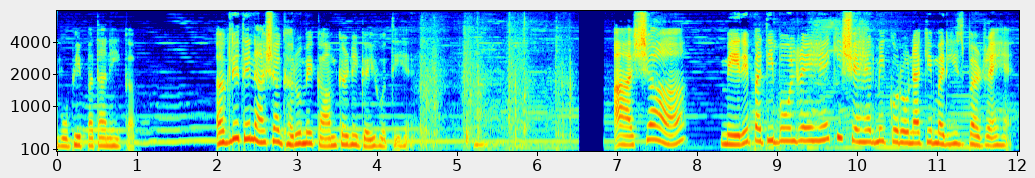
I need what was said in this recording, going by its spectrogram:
वो भी पता नहीं कब। अगले दिन आशा घरों में काम करने गई होती है। आशा, मेरे पति बोल रहे हैं कि शहर में कोरोना के मरीज़ बढ़ रहे हैं।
